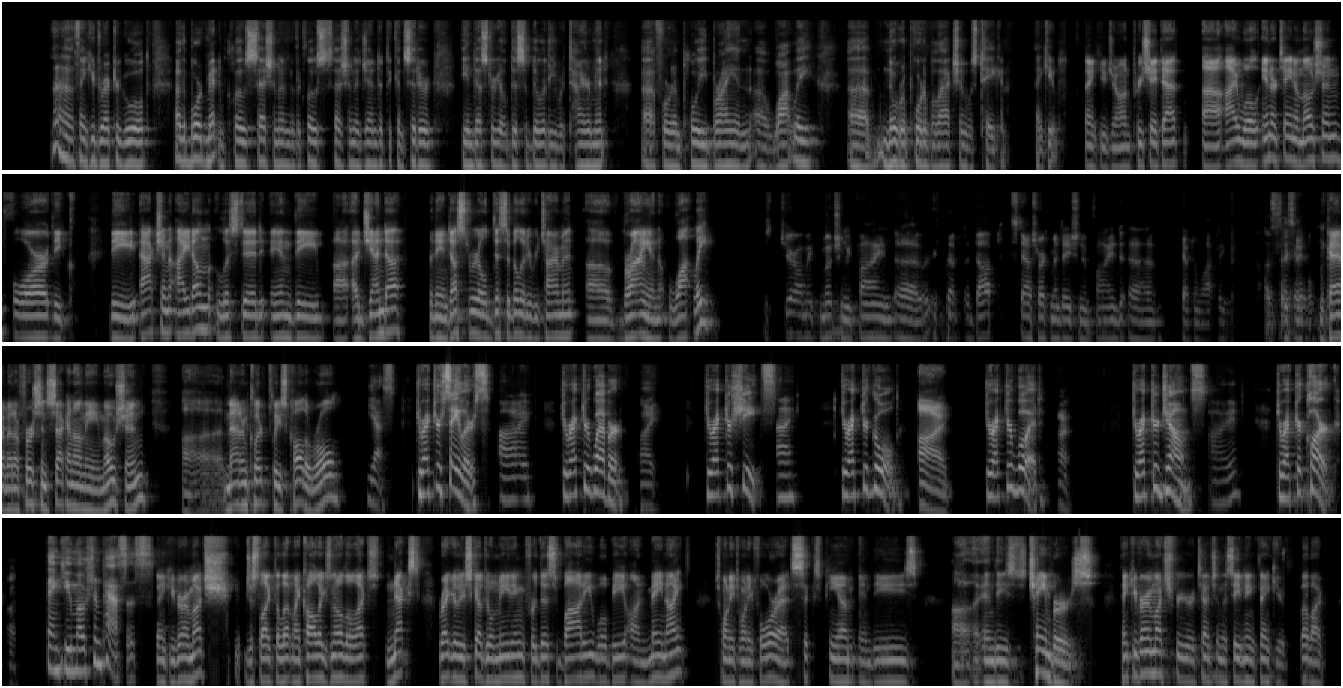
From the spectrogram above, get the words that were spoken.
Uh, Thank you, Director Goold. Uh, The board met in closed session under the closed session agenda to consider the industrial disability retirement uh, for employee Brian uh, Watley. Uh, No reportable action was taken. Thank you. Thank you, John. Appreciate that. Uh, I will entertain a motion for the, the action item listed in the uh, agenda for the industrial disability retirement of Brian Watley. Mr. Chair, I'll make the motion. We find, uh, accept, adopt staff's recommendation and find, uh, Captain Watley. disabled. Okay, I've got a first and second on the motion. Uh, Madam Clerk, please call the roll. Yes. Director Sailors, Aye. Director Weber, Aye. Director Sheets, Aye. Director Goold, Aye. Director Wood. Aye. Director Jones, Aye. Director Clark. Aye. Thank you. Motion passes. Thank you very much. Just like to let my colleagues know the next, next regularly scheduled meeting for this body will be on May 9th, twenty twenty-four at six P M in these, uh, in these chambers. Thank you very much for your attention this evening. Thank you. Bye-bye.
